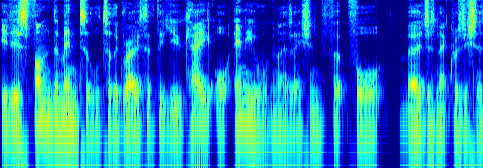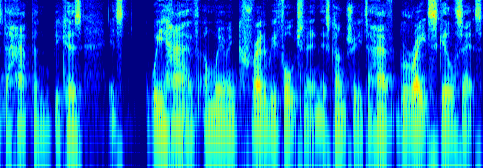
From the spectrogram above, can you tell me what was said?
it is fundamental to the growth of the UK or any organisation for, for mergers and acquisitions to happen because it's we have, and we're incredibly fortunate in this country to have great skill sets,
